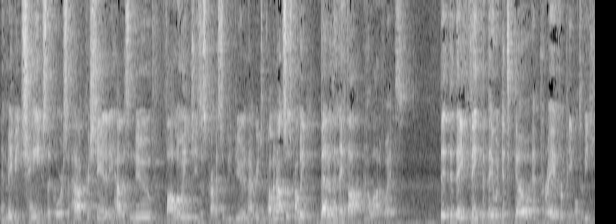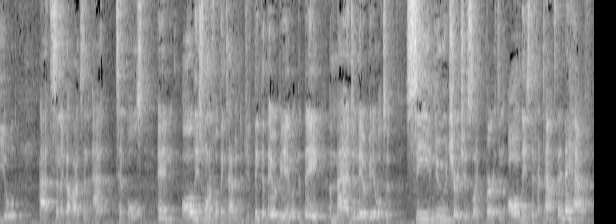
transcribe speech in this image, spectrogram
and maybe change the course of how Christianity, how this new following Jesus Christ would be viewed in that region? Probably not. So it's probably better than they thought in a lot of ways. Did they think that they would get to go and pray for people to be healed at synagogues and at temples and all these wonderful things happened. Did you think that they would be able, did they imagine they would be able to see new churches like birthed in all these different towns? They may have.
